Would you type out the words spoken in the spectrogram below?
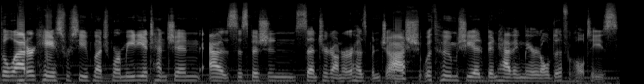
the latter case received much more media attention as suspicion centered on her husband Josh, with whom she had been having marital difficulties.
